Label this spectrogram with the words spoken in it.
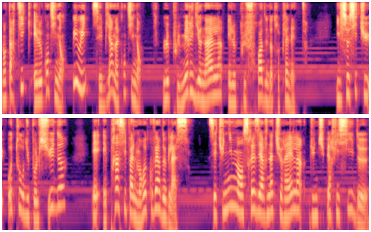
L'Antarctique est le continent. Oui, oui, c'est bien un continent. Le plus méridional et le plus froid de notre planète. Il se situe autour du pôle sud et est principalement recouvert de glace. C'est une immense réserve naturelle d'une superficie de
